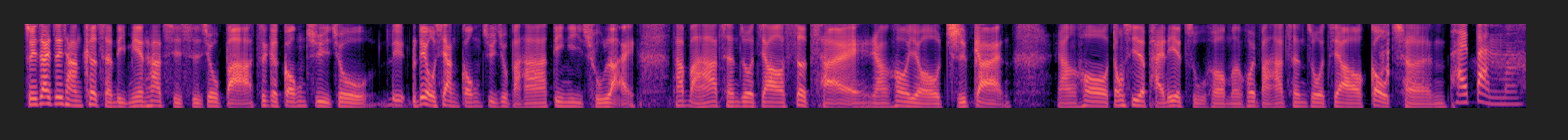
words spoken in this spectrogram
所以在这堂课程里面，它其实就把这个工具就六六项工具就把它定义出来，它把它称作叫要色彩，然后有质感。然后东西的排列组合，我们会把它称作叫构成。排版吗？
